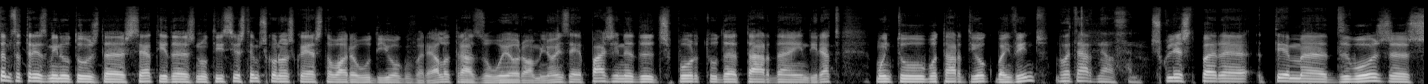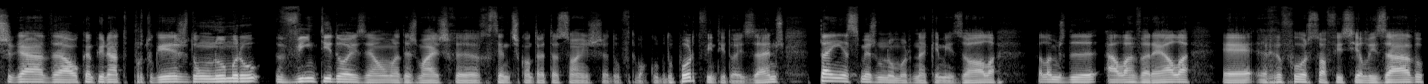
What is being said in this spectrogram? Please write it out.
Estamos a 13 minutos das 7 e das notícias. Temos connosco a esta hora o Diogo Varela, traz o Euro Milhões, é a página de desporto da tarde em direto. Muito boa tarde, Diogo, bem-vindo. Boa tarde, Nelson. Escolheste para tema de hoje a chegada ao Campeonato Português de um número 22. É uma das mais recentes contratações do Futebol Clube do Porto, 22 anos. Tem esse mesmo número na camisola. Falamos de Alain Varela, é reforço oficializado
